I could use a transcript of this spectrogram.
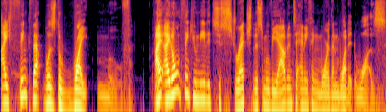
I think that was the right move. I, I don't think you needed to stretch this movie out into anything more than what it was.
